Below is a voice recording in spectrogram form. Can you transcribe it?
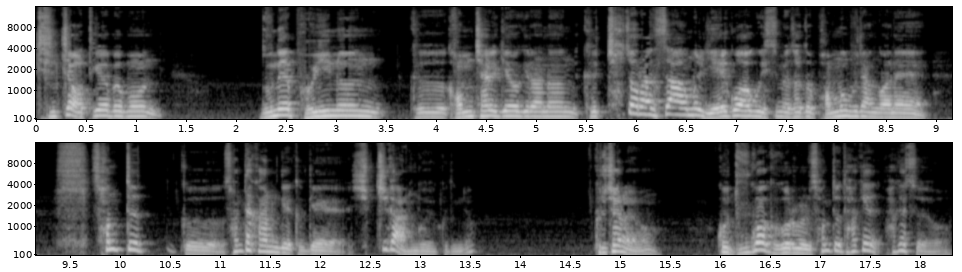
진짜 어떻게 보면 눈에 보이는 그 검찰 개혁이라는 그 처절한 싸움을 예고하고 있으면서도 법무부 장관의 선뜻 그 선택하는 게 그게 쉽지가 않은 거였거든요. 그렇잖아요. 그 누가 그거를 선뜻 하게 하겠어요.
